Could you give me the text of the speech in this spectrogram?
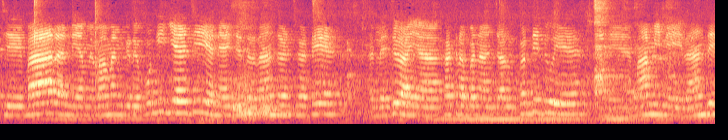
છે બાર અને અમે મામાને ઘરે પહોંચી ગયા છીએ અને આજે તો રાંધણ છઠે એટલે જો અહીંયા ખાખરા બનાવવાનું ચાલુ કરી દીધું એ અને મામીને રાંધે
